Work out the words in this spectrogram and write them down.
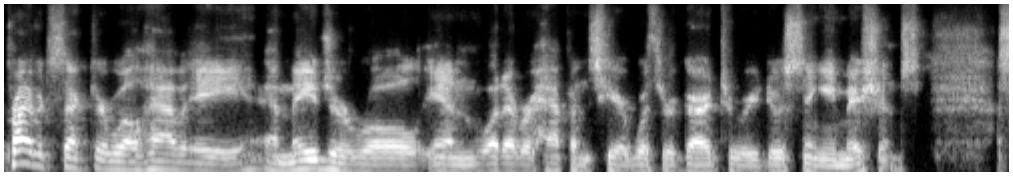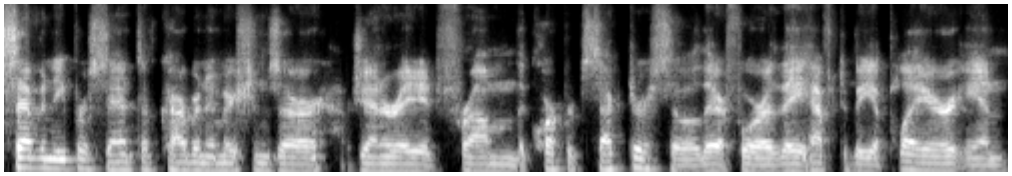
Private sector will have a, a major role in whatever happens here with regard to reducing emissions. 70% of carbon emissions are generated from the corporate sector, so therefore they have to be a player in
